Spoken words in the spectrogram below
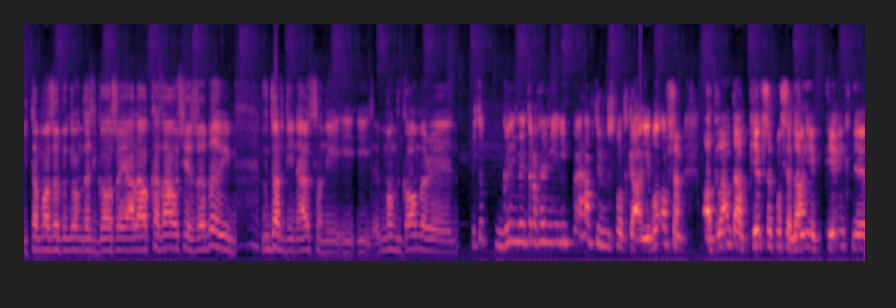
i to może wyglądać gorzej, ale okazało się, że był i Jordi Nelson i, i, i Montgomery. Wiesz co, Green Bay trochę mieli pecha w tym spotkaniu, bo owszem, Atlanta pierwsze posiadanie pięknie,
